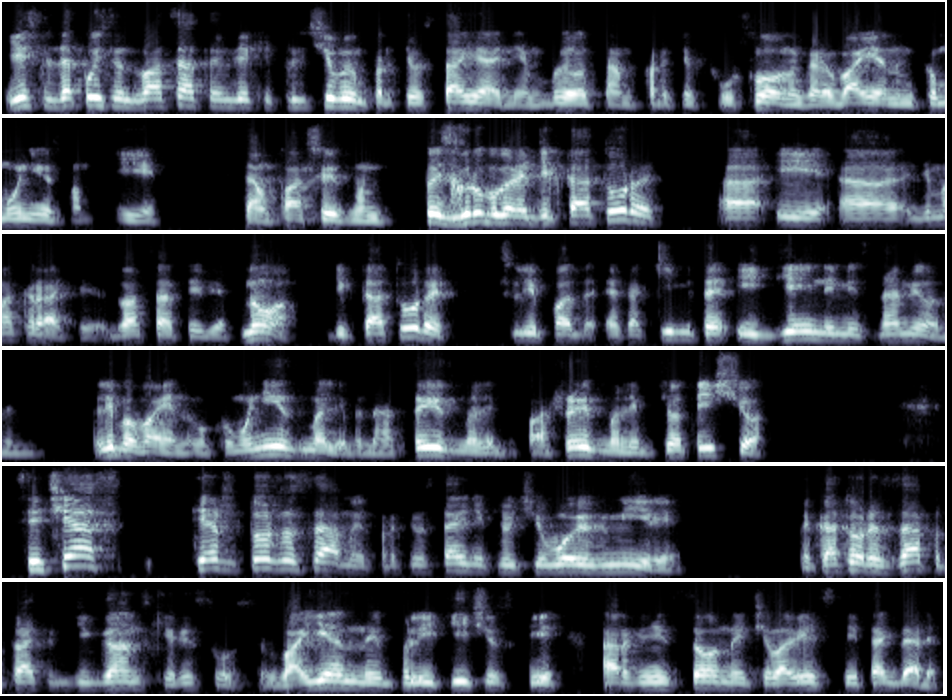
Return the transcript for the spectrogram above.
Если, допустим, в 20 веке ключевым противостоянием было там против, условно говоря, военным коммунизмом и там, фашизмом, то есть, грубо говоря, диктатуры э, и э, демократии, 20 век, но диктатуры шли под э, какими-то идейными знаменами, либо военного коммунизма, либо нацизма, либо фашизма, либо чего-то еще. Сейчас те же, то же самое противостояние ключевое в мире, на которое Запад тратит гигантские ресурсы, военные, политические, организационные, человеческие и так далее.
